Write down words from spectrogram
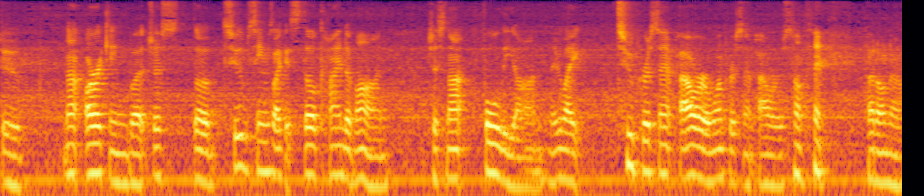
tube not arcing, but just the tube seems like it's still kind of on, just not fully on. Maybe like 2% power or 1% power or something. I don't know.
